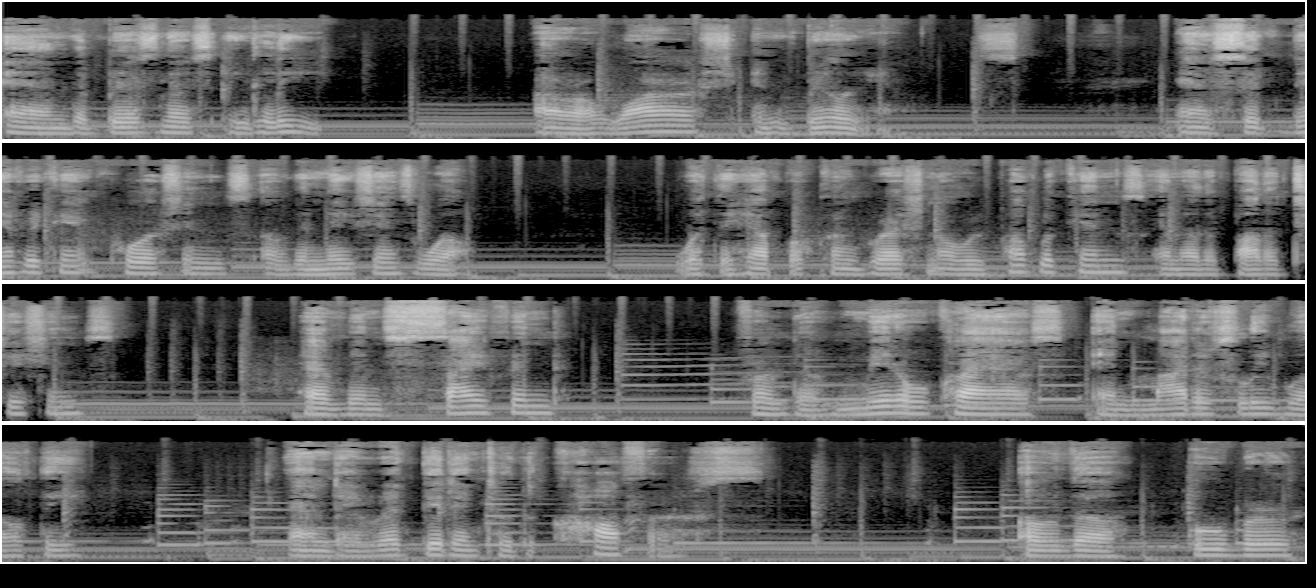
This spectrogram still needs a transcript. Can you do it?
and the business elite are awash in billions and significant portions of the nation's wealth, with the help of congressional Republicans and other politicians, have been siphoned from the middle class and modestly wealthy and directed into the coffers of the uber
